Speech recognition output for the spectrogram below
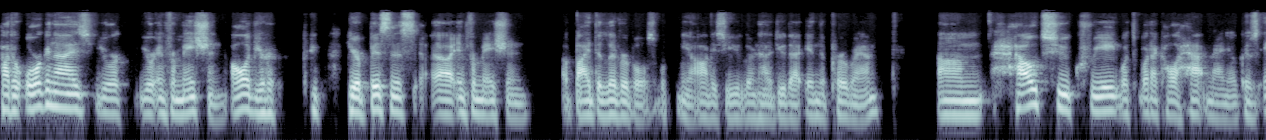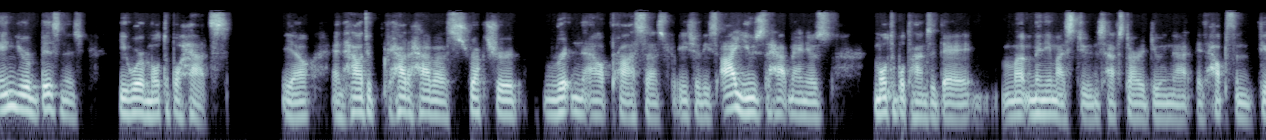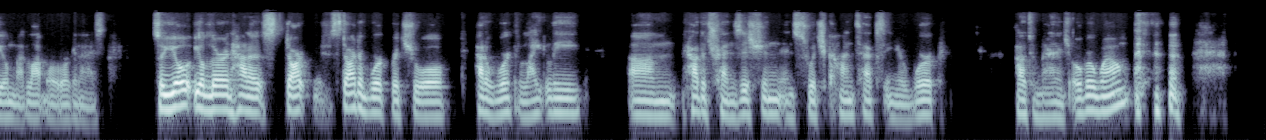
how to organize your, your information, all of your, your business uh, information uh, by deliverables. You know, obviously, you learn how to do that in the program. Um, how to create what what I call a hat manual, because in your business you wear multiple hats, you know, and how to how to have a structured, written out process for each of these. I use the hat manuals multiple times a day. Many of my students have started doing that. It helps them feel a lot more organized. So you'll you'll learn how to start start a work ritual, how to work lightly, um, how to transition and switch contexts in your work, how to manage overwhelm,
